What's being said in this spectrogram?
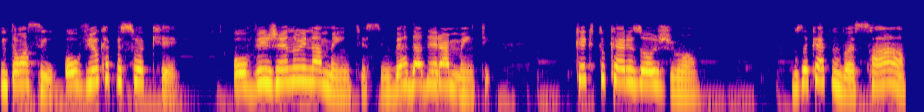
Então, assim, ouvir o que a pessoa quer, ouvir genuinamente, assim, verdadeiramente. O que que tu queres hoje, João? Você quer conversar?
